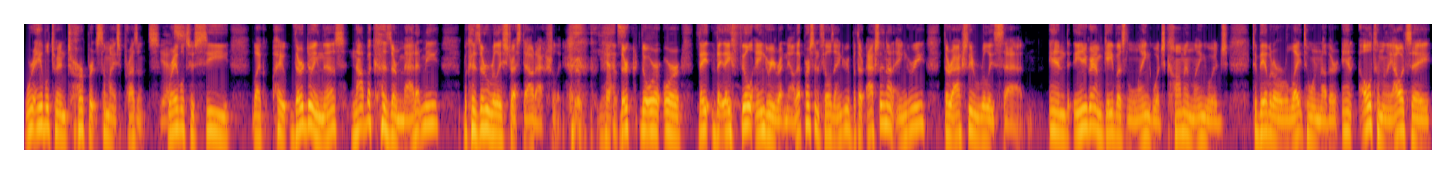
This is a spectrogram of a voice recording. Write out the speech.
we're able to interpret somebody's presence. Yes. We're able to see, like, hey, they're doing this not because they're mad at me, because they're really stressed out. Actually, yes, they're or or they, they they feel angry right now. That person feels angry, but they're actually not angry. They're actually really sad. And the Enneagram gave us language, common language, to be able to relate to one another. And ultimately, I would say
